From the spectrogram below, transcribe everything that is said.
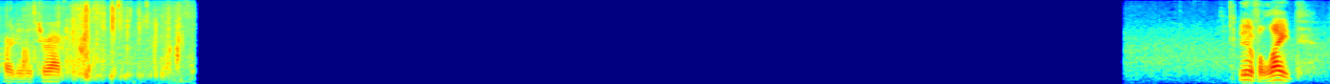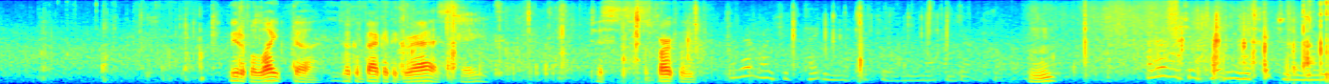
part of the track. Beautiful light. Beautiful light uh, looking back at the grass. Eh? It's just sparkling. I don't want you to take any pictures of me walking down the hall. Hmm? I don't want you to take any pictures of me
